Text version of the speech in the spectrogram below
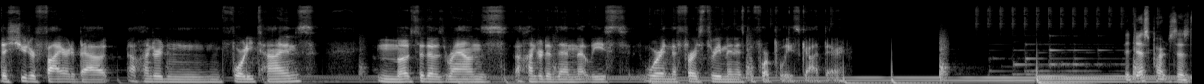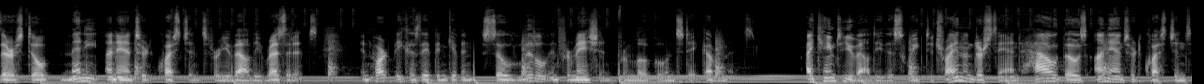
The shooter fired about 140 times. Most of those rounds, 100 of them at least, were in the first three minutes before police got there. The Despart says there are still many unanswered questions for Uvalde residents, in part because they've been given so little information from local and state governments. I came to Uvalde this week to try and understand how those unanswered questions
